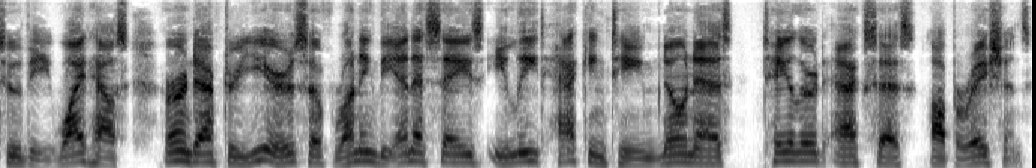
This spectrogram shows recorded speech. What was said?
to the White House, earned after years of running the NSA's elite hacking team known as Tailored Access Operations.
